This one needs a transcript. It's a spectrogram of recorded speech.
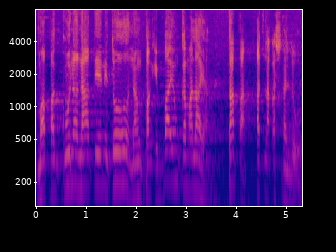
mapagkuna natin ito ng pangibayong kamalayan, tapang at lakas ng loob.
